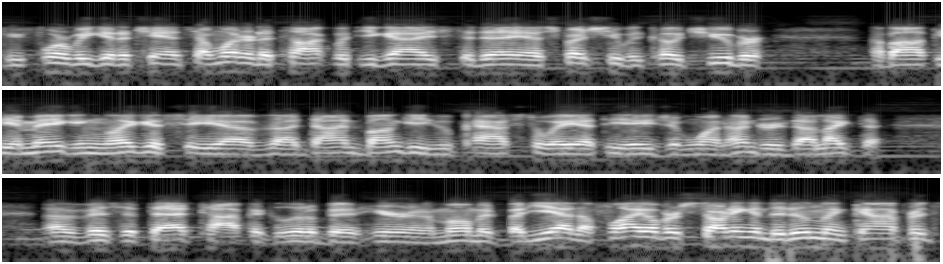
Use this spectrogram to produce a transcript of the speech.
before we get a chance. I wanted to talk with you guys today, especially with Coach Huber, about the amazing legacy of uh, Don Bungie, who passed away at the age of 100. I'd like to uh, visit that topic a little bit here in a moment. But yeah, the flyover starting in the Duneland Conference.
